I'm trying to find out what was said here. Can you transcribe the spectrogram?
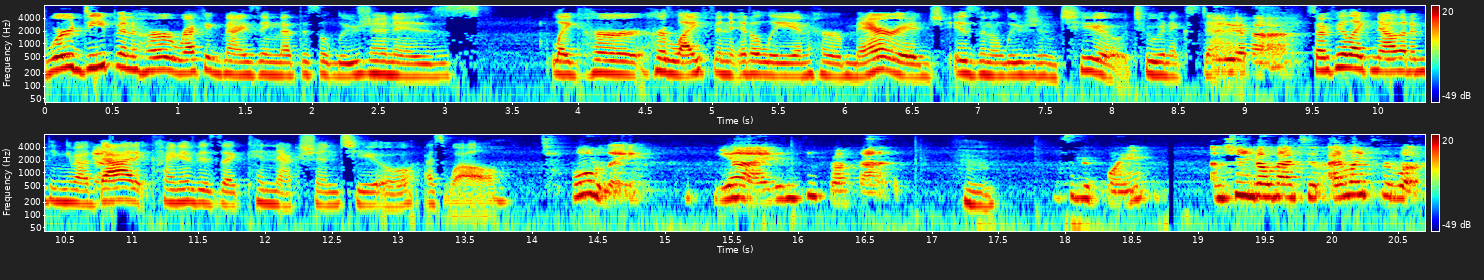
we're deep in her recognizing that this illusion is like her her life in Italy and her marriage is an illusion too to an extent. yeah, So I feel like now that I'm thinking about Yeah. that, it kind of is a connection too as well. totally. Yeah, I didn't think about that. Hmm. That's a good point. I'm just gonna go back to I liked the book.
